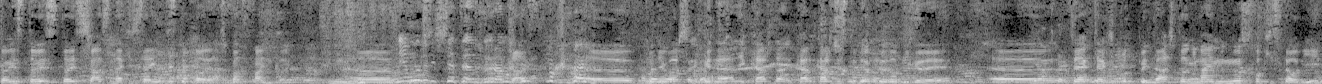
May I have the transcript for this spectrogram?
to, jest, to, jest, to jest szansa na jakiś zajebisty projekt, znaczy bardzo fajny projekt. nie musisz się cenzurować, Tak. spokojnie. E, ponieważ generalnie każda, ka, każde studio, które robi gry, e, to jak, jak się podpytasz, to oni mają mnóstwo historii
